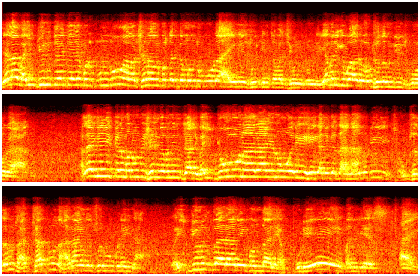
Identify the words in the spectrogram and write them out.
ఎలా వైద్యుని చేయబడుతుందో ఆ లక్షణాలకు తగ్గ మందు కూడా ఆయనే సూచించవలసి ఉంటుంది. ఎవరికి వారు ఔషధం తీసుకోరాదు. అలాగే ఇక్కడ మరో విషయం గమనించాలి. వైద్యో నారాయణు వరిహి అని కదా నానుడి. ఔషధం సాక్షాత్తు నారాయణ స్వరూపుడైన వైద్యుని ద్వారానే పొందాలి అప్పుడే పనిచేస్తాయి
